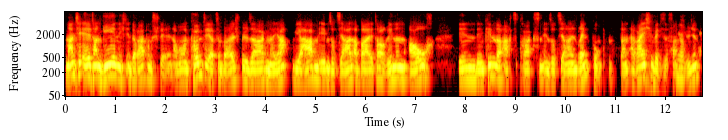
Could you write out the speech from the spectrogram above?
Manche Eltern gehen nicht in Beratungsstellen, aber man könnte ja zum Beispiel sagen, naja, wir haben eben Sozialarbeiterinnen auch in den Kinderarztpraxen in sozialen Brennpunkten. Dann erreichen wir diese Familien. Ja.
